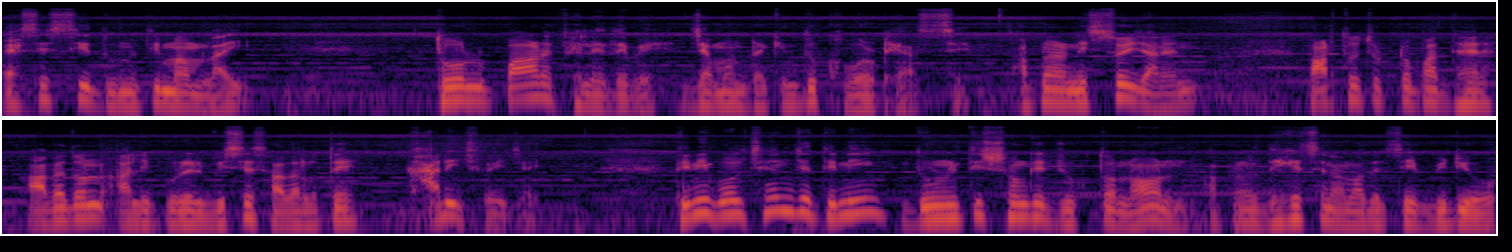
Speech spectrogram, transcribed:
এসএসসি দুর্নীতি মামলায় তোলপাড় ফেলে দেবে, যেমনটা কিন্তু খবর উঠে আসছে। আপনারা নিশ্চয়ই জানেন, পার্থ চট্টোপাধ্যায়ের আবেদন আলিপুরের বিশেষ আদালতে খারিজ হয়ে যায়। তিনি বলছেন যে তিনি দুর্নীতির সঙ্গে যুক্ত নন। আপনারা দেখেছেন আমাদের সেই ভিডিও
